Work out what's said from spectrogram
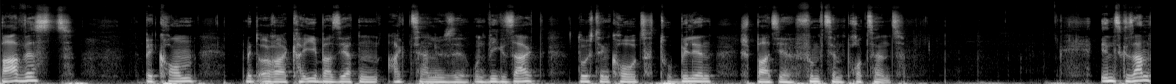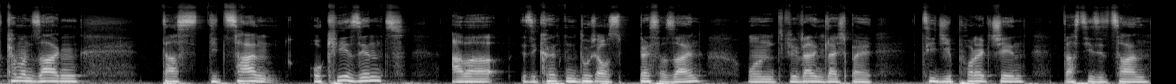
Barvest bekommen mit eurer KI-basierten Aktienanalyse. Und wie gesagt, durch den Code 2Billion spart ihr 15%. Insgesamt kann man sagen, dass die Zahlen okay sind, aber sie könnten durchaus besser sein. Und wir werden gleich bei TG Product sehen, dass diese Zahlen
